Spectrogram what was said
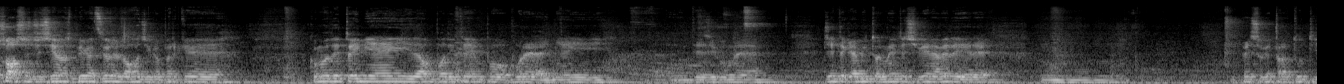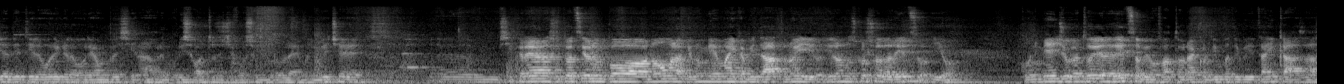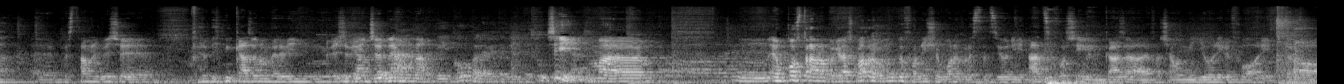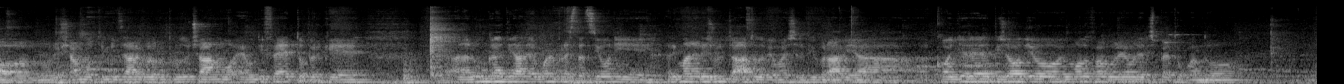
so se ci sia una spiegazione logica perché, come ho detto ai miei da un po' di tempo, oppure ai miei intesi come gente che abitualmente ci viene a vedere, mm, penso che tra tutti gli addetti ai lavori che lavoriamo in Pessina avremmo risolto se ci fosse un problema. Invece ehm, si crea una situazione un po' anomala che non mi è mai capitata. Noi, io l'anno scorso ad Arezzo, io con i miei giocatori ad Arezzo abbiamo fatto un record di imbatibilità in casa, eh, quest'anno invece in casa non me ne, non riesce a vincerne una. In Coppa l'avete vinta tutti. Sì, ma mh, è un po' strano perché la squadra comunque fornisce buone prestazioni, anzi forse in casa le facciamo migliori che fuori, però non riusciamo a ottimizzare quello che produciamo, è un difetto perché alla lunga al di là delle buone prestazioni rimane il risultato, dobbiamo essere più bravi a cogliere l'episodio in modo favorevole rispetto a quando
